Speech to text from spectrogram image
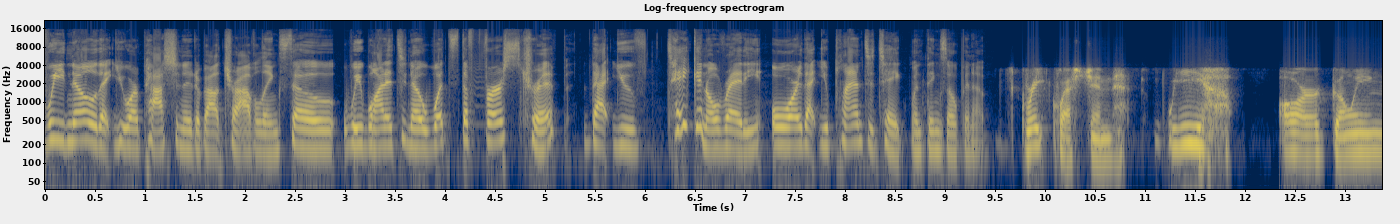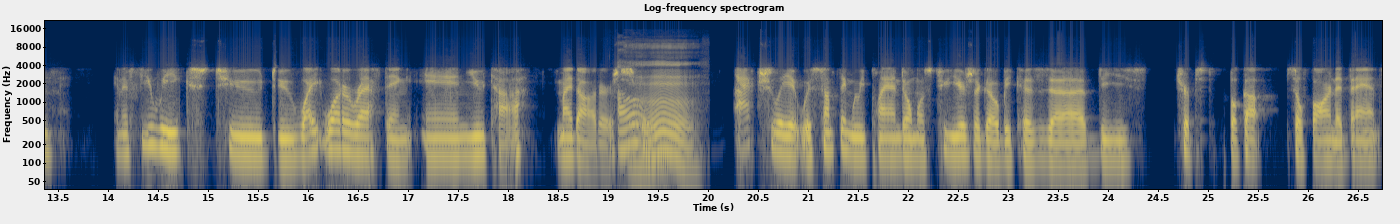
we know that you are passionate about traveling, so we wanted to know what's the first trip that you've taken already, or that you plan to take when things open up. It's a great question. We are going in a few weeks to do whitewater rafting in Utah. My daughters. Oh. Mm. Actually, it was something we planned almost two years ago because uh, these trips book up so far in advance.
